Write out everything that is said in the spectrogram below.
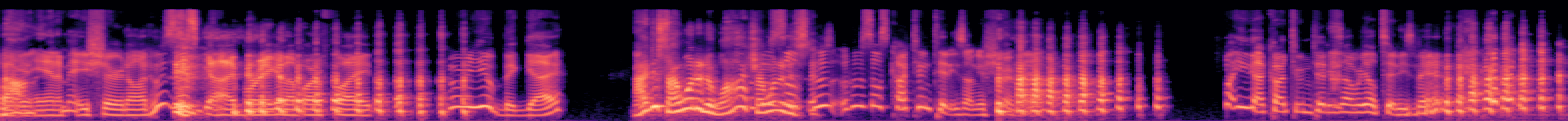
Your anime shirt on. Who's this guy bringing up our fight? Who are you, big guy? I just I wanted to watch. I wanted those, to. who's, who's those cartoon titties on your shirt, man? Why you got cartoon titties on real titties, man?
